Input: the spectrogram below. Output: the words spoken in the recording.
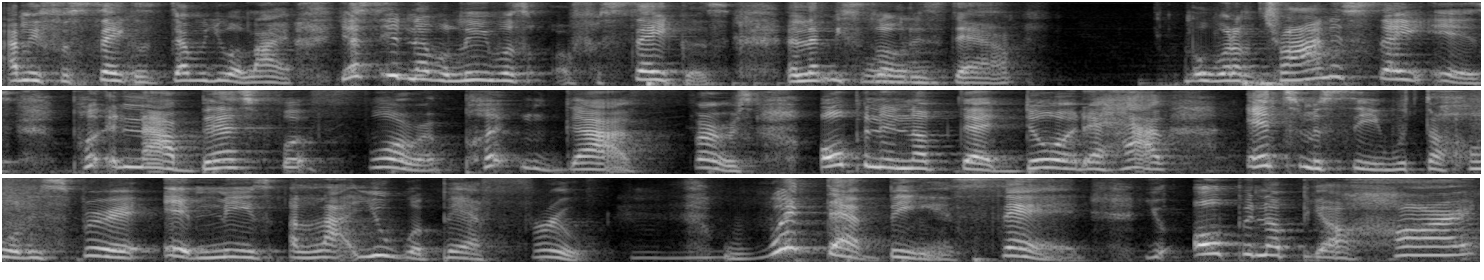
I mean forsake us. Devil you a liar. Yes he'll never leave us or forsake us. And let me slow this down but what I'm trying to say is putting our best foot forward, putting God first, opening up that door to have intimacy with the Holy Spirit, it means a lot. You will bear fruit. Mm-hmm. With that being said, you open up your heart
